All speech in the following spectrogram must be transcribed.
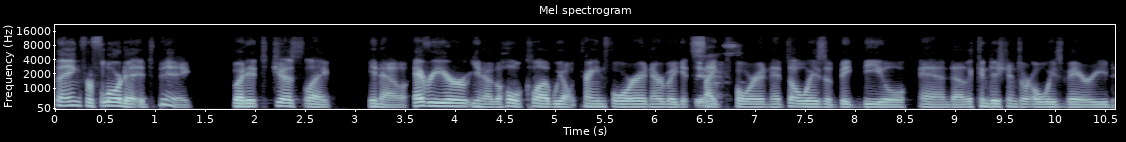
thing for Florida. It's big, but it's just like you know, every year, you know, the whole club, we all train for it and everybody gets Yes. psyched for it. And it's always a big deal. And uh, the conditions are always varied.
